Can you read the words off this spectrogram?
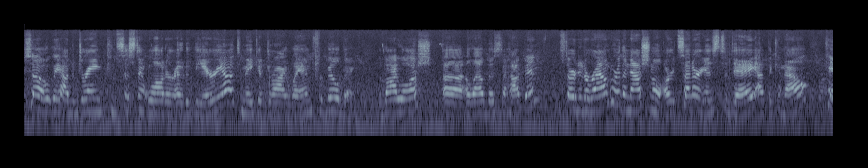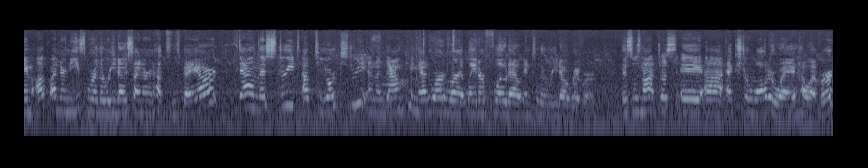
So they had to drain consistent water out of the area to make it dry land for building. The bywash uh, allowed this to happen. Started around where the National Art Center is today at the canal, came up underneath where the Rideau Center and Hudson's Bay are, down this street up to York Street, and then down King Edward where it later flowed out into the Rideau River. This was not just a uh, extra waterway, however.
